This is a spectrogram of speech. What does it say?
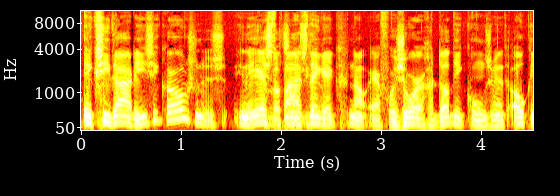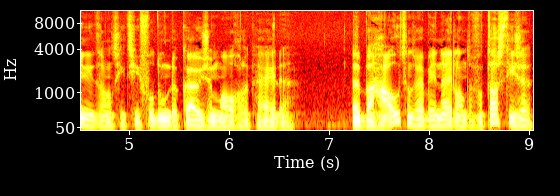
Ik zie daar risico's. Dus in de eerste Wat plaats denk ik nou, ervoor zorgen dat die consument ook in die transitie voldoende keuzemogelijkheden uh, behoudt. Want we hebben in Nederland een fantastische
